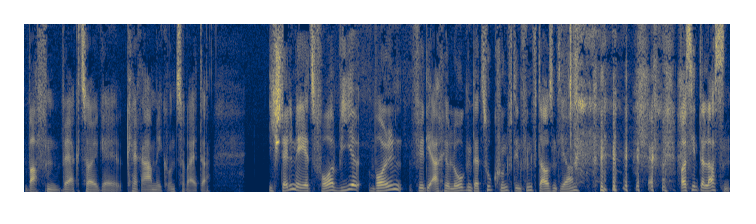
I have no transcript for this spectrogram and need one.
Waffen, Werkzeuge, Keramik und so weiter. Ich stelle mir jetzt vor, wir wollen für die Archäologen der Zukunft in 5000 Jahren was hinterlassen.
